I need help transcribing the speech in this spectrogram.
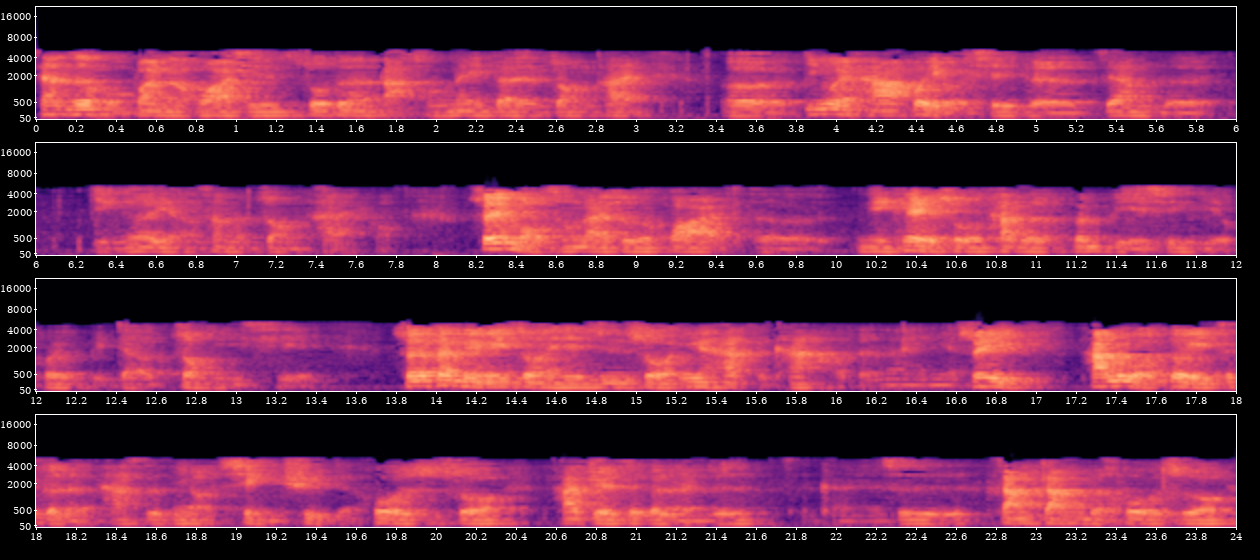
像这伙伴的话，其实说真的，打从内在的状态，呃，因为他会有一些的这样的。隐恶扬善的状态，哦，所以某程度来说的话，呃，你可以说它的分别心也会比较重一些，所以分别心重一些就是说，因为他只看好的那一面，所以他如果对这个人他是没有兴趣的，或者是说他觉得这个人就是可能是脏脏的，或者说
